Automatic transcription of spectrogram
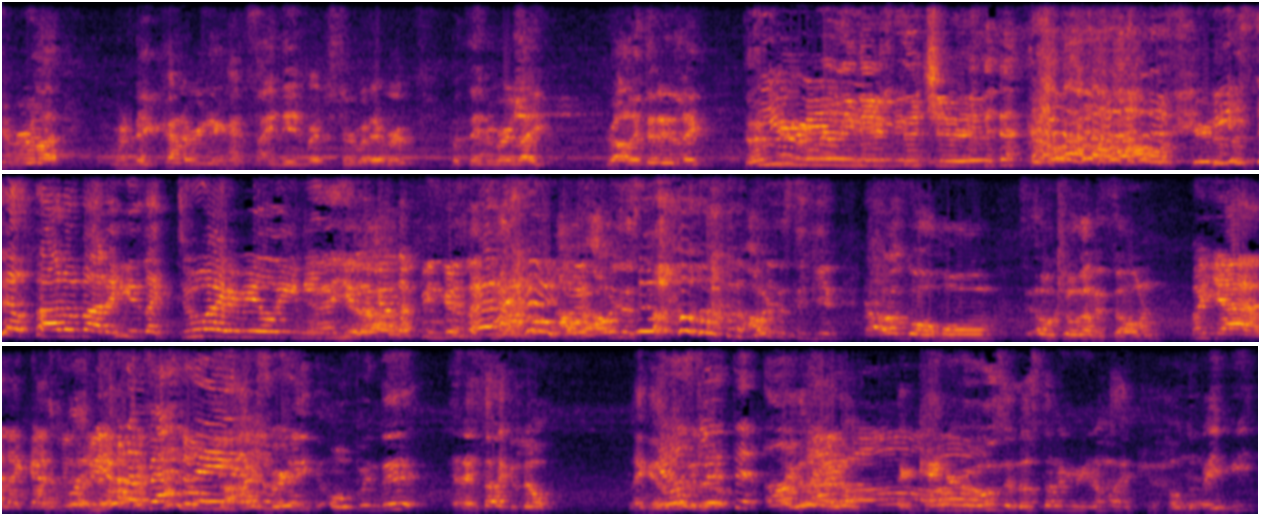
we were like, we they kind of really kind of signed in, registered, whatever. But then we're like, we all looked at it like, do you really, really really need need stitches? 'Cause I was, scared He it. still thought about it. He's like, do I really need then these? you look at the fingers like I I was, I was just, I was just thinking, I'll go home, it'll close on its own. But yeah, like after But three not a hours, bad still thing. I bleeding. barely opened it, and I saw like a little, like It looked was like a little- lifted up. Like, look, like, I a little, know. like kangaroos, a little stomach, you know how they can hold the baby?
